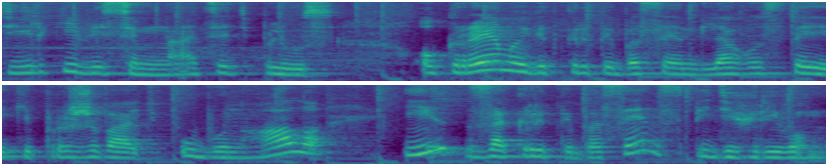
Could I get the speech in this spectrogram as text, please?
тільки 18 окремий відкритий басейн для гостей, які проживають у бунгало, і закритий басейн з підігрівом.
